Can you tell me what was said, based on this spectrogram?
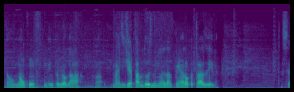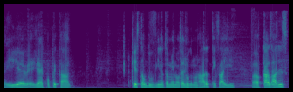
Então não confio nele para jogar. Mas injetaram 2 milhões lá no Penharol para traseira. Isso aí é, já é complicado. A questão do Vina também não tá jogando nada, tem que sair. O Casares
